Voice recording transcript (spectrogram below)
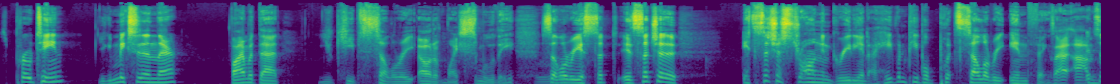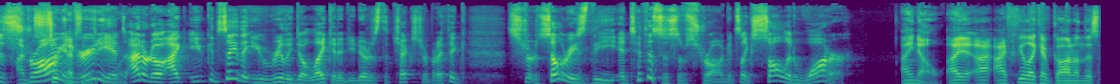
is protein. You can mix it in there. Fine with that. You keep celery out of my smoothie. Celery is such is such a it's such a strong ingredient. I hate when people put celery in things. I, I'm, It's a strong ingredient. I don't know. I you can say that you really don't like it and you notice the texture, but I think str- celery is the antithesis of strong. It's like solid water. I know. I, I I feel like I've gone on this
